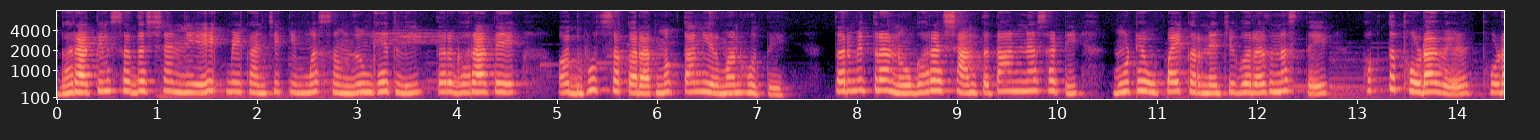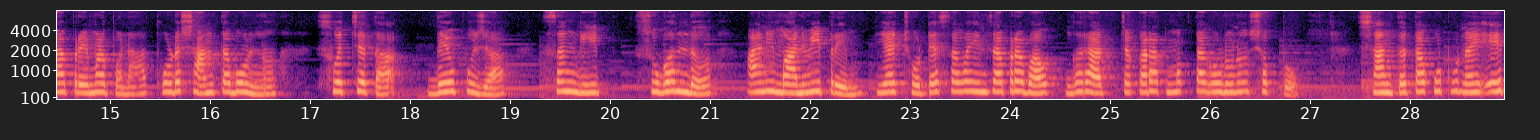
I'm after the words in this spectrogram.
घरातील सदस्यांनी एकमेकांची किंमत समजून घेतली तर घरात एक अद्भुत सकारात्मकता निर्माण होते. तर मित्रांनो घरात शांतता आणण्यासाठी मोठे उपाय करण्याची गरज नसते. फक्त थोडा वेळ थोडा प्रेमळपणा थोडं शांत बोलणं स्वच्छता देवपूजा संगीत सुगंध आणि मानवी प्रेम या छोट्या सवयींचा प्रभाव घरात सकारात्मकता घडवू शकतो. शांतता कुठूनही येत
